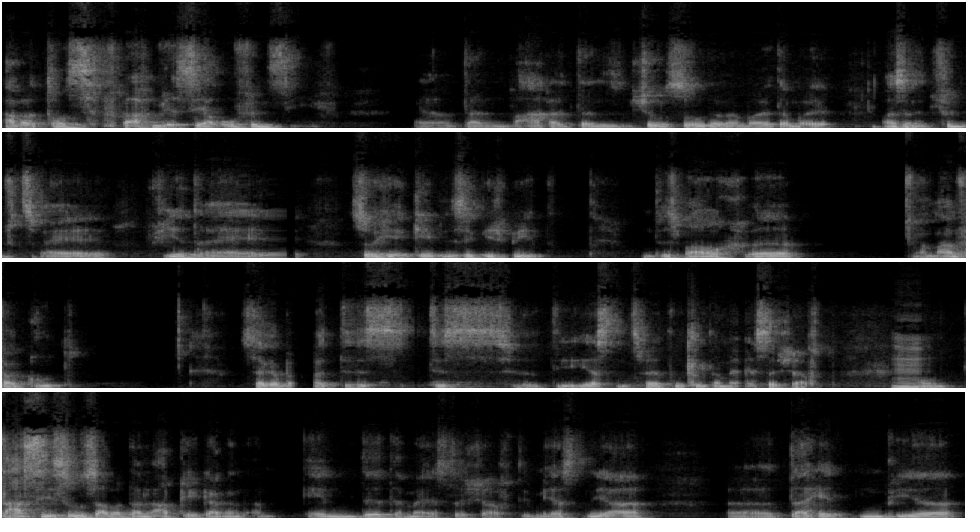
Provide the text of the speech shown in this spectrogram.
aber trotzdem waren wir sehr offensiv. Ja, und dann war halt dann schon so, dann haben wir halt einmal, also nicht, 5-2, 4-3, solche Ergebnisse gespielt. Und das war auch äh, am Anfang gut. Sage aber, das, das, die ersten zwei Drittel der Meisterschaft. Mhm. Und das ist uns aber dann abgegangen am Ende der Meisterschaft im ersten Jahr. Äh, da hätten wir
